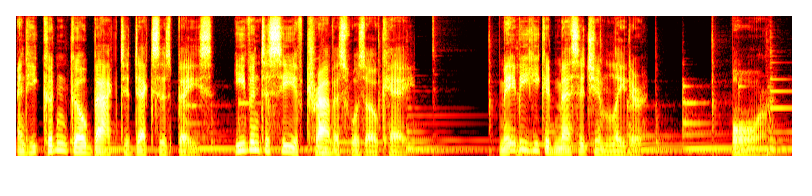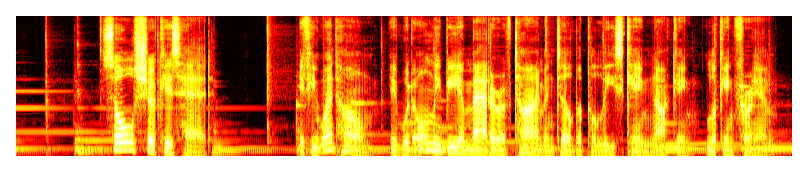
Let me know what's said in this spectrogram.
And he couldn't go back to Dex's base, even to see if Travis was okay. Maybe he could message him later. Or... Sol shook his head. If he went home, it would only be a matter of time until the police came knocking, looking for him.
